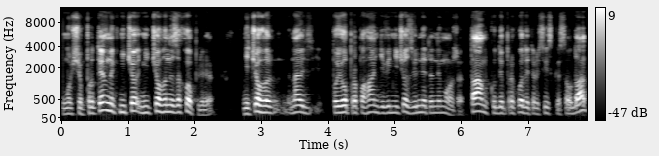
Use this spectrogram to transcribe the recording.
тому що противник нічого, нічого не захоплює. Нічого, навіть по його пропаганді, він нічого звільнити не може. Там, куди приходить російський солдат,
